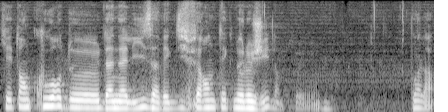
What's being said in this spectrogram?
qui est en cours d'analyse avec différentes technologies. Donc, euh, voilà.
